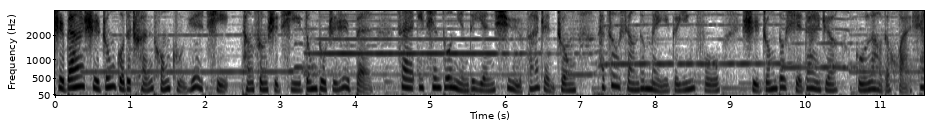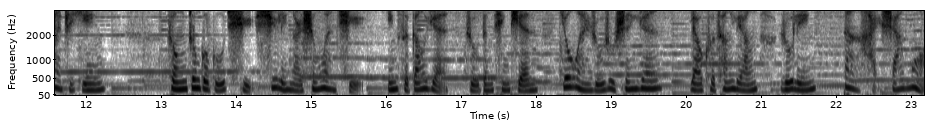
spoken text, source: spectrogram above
尺八是中国的传统古乐器，唐宋时期东渡至日本，在一千多年的延续与发展中，它奏响的每一个音符始终都携带着古老的华夏之音。从中国古曲《虚灵而生万曲》，音色高远如登青天，幽婉如入深渊，辽阔苍凉如临大海沙漠。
